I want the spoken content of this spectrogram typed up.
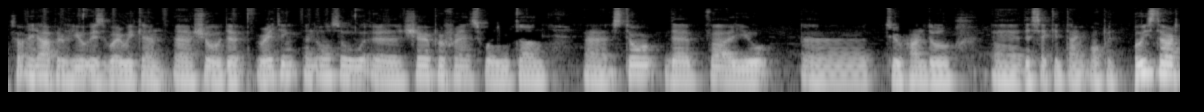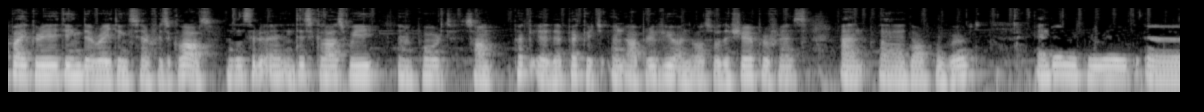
So in app review is where we can uh, show the rating and also uh, share preference where we can uh, store the value to handle uh, the second time open. We start by creating the rating service class. In this, in this class we import some pack the package in app review and also the share preference and Dart convert and then we create uh,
